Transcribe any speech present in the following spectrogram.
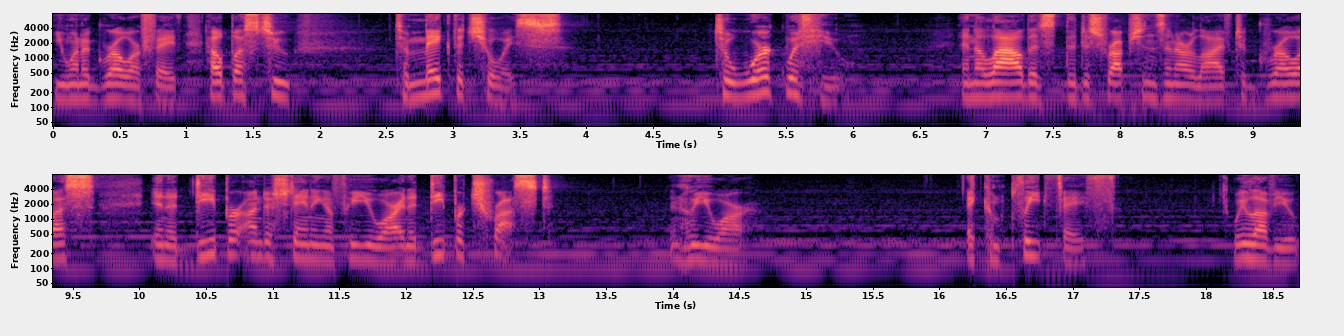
You want to grow our faith. Help us to, to make the choice to work with you and allow this, the disruptions in our life to grow us in a deeper understanding of who you are in a deeper trust in who you are. A complete faith. We love you.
